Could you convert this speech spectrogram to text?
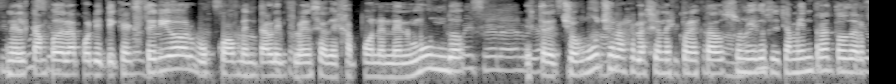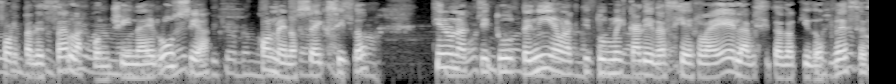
En el campo de la política exterior, buscó aumentar la influencia de Japón en el mundo, estrechó mucho las relaciones con Estados Unidos y también trató de fortalecerlas con China y Rusia, con menos éxito tiene una actitud, tenía una actitud muy cálida hacia Israel, ha visitado aquí dos veces.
